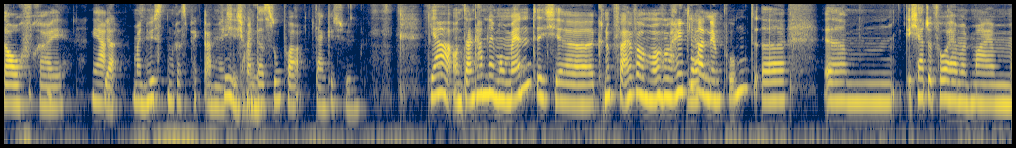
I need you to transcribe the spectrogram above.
rauchfrei. Ja, ja. mein höchsten Respekt an mich. Vielen ich finde das super. Dankeschön. Ja, und dann kam der Moment, ich äh, knüpfe einfach mal weiter ja. an den Punkt. Äh, ähm, ich hatte vorher mit meinem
